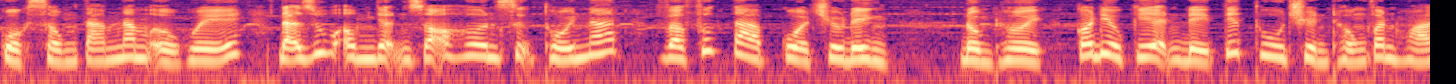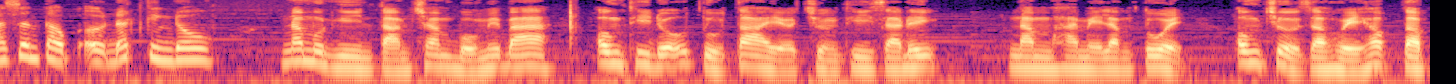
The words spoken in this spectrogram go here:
Cuộc sống 8 năm ở Huế đã giúp ông nhận rõ hơn sự thối nát và phức tạp của triều đình, đồng thời có điều kiện để tiếp thu truyền thống văn hóa dân tộc ở đất kinh đô. Năm 1843, ông thi đỗ tú tài ở trường thi Gia Định. Năm 25 tuổi, ông trở ra Huế học tập,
